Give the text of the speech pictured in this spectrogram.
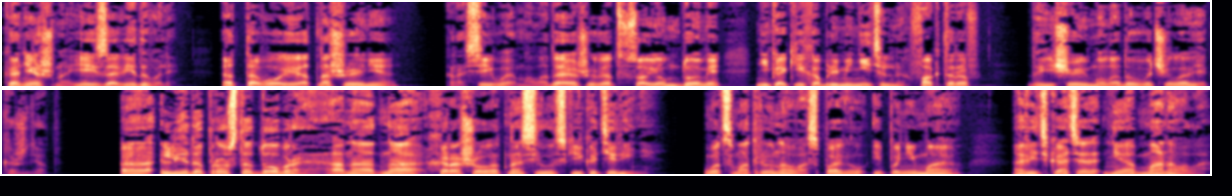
Конечно, ей завидовали. Оттого и отношения. Красивая, молодая, живет в своем доме, никаких обременительных факторов, да еще и молодого человека ждет. А Лида просто добрая, она одна хорошо относилась к Екатерине. Вот смотрю на вас, Павел, и понимаю, а ведь Катя не обманывала.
